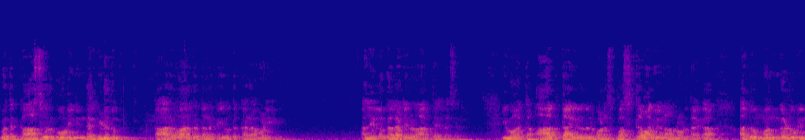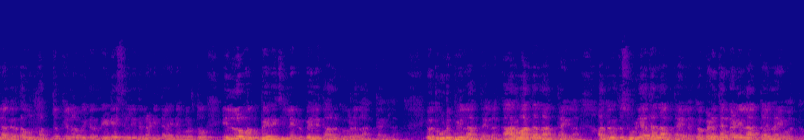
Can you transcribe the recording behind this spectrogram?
ಇವತ್ತು ಕಾಸರಗೋಡಿನಿಂದ ಹಿಡಿದು ಕಾರವಾರದ ತನಕ ಇವತ್ತು ಕರಾವಳಿ ಇದೆ. ಅಲ್ಲೆಲ್ಲೂ ಗಲಾಟೆಗಳು ಆಗ್ತಾ ಇಲ್ಲ ಸರ್. ಇವತ್ತು ಆಗ್ತಾ ಇರೋದನ್ನು ಬಹಳ ಸ್ಪಷ್ಟವಾಗಿಯೂ ನಾವು ನೋಡಿದಾಗ ಅದು ಮಂಗಳೂರು ನಗರದ ಒಂದು ಹತ್ತು ಕಿಲೋಮೀಟರ್ ರೇಡಿಯಸ್ ಅಲ್ಲಿ ಇದು ನಡೀತಾ ಇದೆ ಹೊರತು ಎಲ್ಲೂ ಬೇರೆ ಜಿಲ್ಲೆ ಬೇರೆ ತಾಲೂಕುಗಳಲ್ಲಿ ಆಗ್ತಾ ಇಲ್ಲ. ಇವತ್ತು ಉಡುಪಿಯಲ್ಲಿ ಆಗ್ತಾ ಇಲ್ಲ, ಕಾರವಾರದಲ್ಲಿ ಆಗ್ತಾ ಇಲ್ಲ, ಅಥವಾ ಇವತ್ತು ಸುಳ್ಯದಲ್ಲಿ ಆಗ್ತಾ ಇಲ್ಲ, ಅಥವಾ ಬೆಳತಂಗಡಿಯಲ್ಲಿ ಆಗ್ತಾ ಇಲ್ಲ ಇವತ್ತು,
